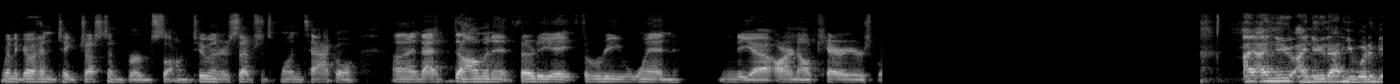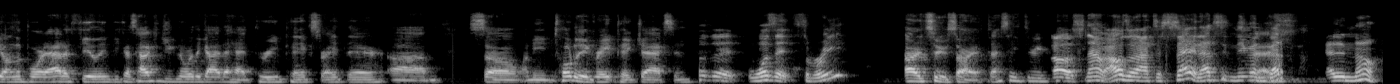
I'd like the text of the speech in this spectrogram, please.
going to go ahead and take Justin Birdsong, two interceptions, one tackle uh, and that dominant 38-3 win in the uh, R+L Carriers. I, I, knew I knew that he wouldn't be on the board. I had a feeling because how could you ignore the guy that had three picks right there? Um, so I mean, totally a great pick, Jackson. Was it was it three? Right, two. Sorry, did I say three? Oh snap! I was about to say that's even Yeah. better. I didn't know.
